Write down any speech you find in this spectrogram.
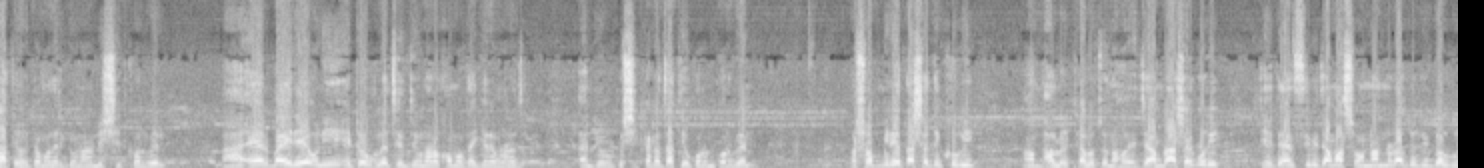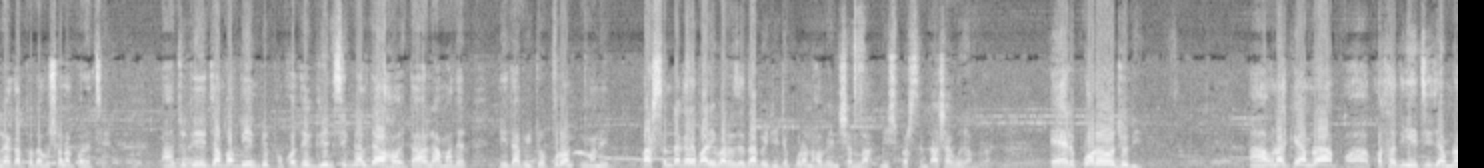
রাতে হয়তো আমাদেরকে ওনারা নিশ্চিত করবেন। এর বাইরে উনি এটাও বলেছেন যে ওনারা ক্ষমতায় গেলে ওনারা শিক্ষাটা জাতীয়করণ করবেন। আর সব মিলিয়ে তার সাথে খুবই ভালো একটা আলোচনা হয়েছে। আমরা আশা করি, যেহেতু এনসিপি, জামাত সহ অন্যান্য রাজনৈতিক দলগুলো একাত্মতা ঘোষণা করেছে, আর যদি জামা বিএনপির পক্ষ থেকে গ্রিন সিগন্যাল দেওয়া হয়, তাহলে আমাদের এই দাবিটা পূরণ মানে পার্সেন্ট আকারে বাড়ি বাড়া যে দাবিটি, এটা পূরণ হবে ইনশাল্লাহ, বিশ পার্সেন্ট আশা করি আমরা। এরপরেও যদি ওনাকে আমরা কথা দিয়েছি যে আমরা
